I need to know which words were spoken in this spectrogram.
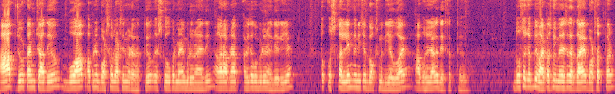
आप जो टाइम चाहते हो, वो आप अपने व्हाट्सएप प्लाटसिन में रख सकते हो। इसके ऊपर मैंने वीडियो बनाई थी। अगर आपने अभी तक वो वीडियो नहीं देखी है तो उसका लिंक नीचे बॉक्स में दिया हुआ है, आप उसे जाकर देख सकते हो। दोस्तों, जब भी हमारे पास कोई मैसेज करता है व्हाट्सएप पर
